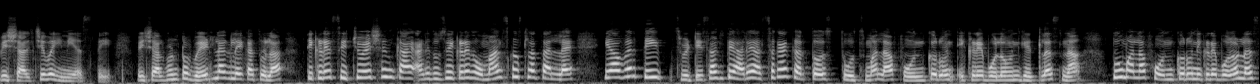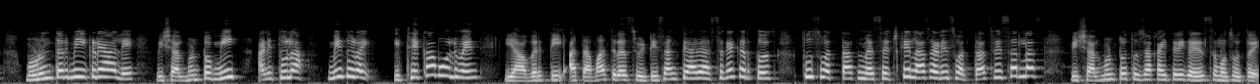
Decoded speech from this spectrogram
विशालची वहिनी असते. विशाल म्हणतो वेळ लागले का तुला? तिकडे सिच्युएशन काय आणि तुझं इकडे रोमांस कसला चाललाय? यावर ती स्वीटी सांगते अरे असं काय करतोस? तूच मला फोन करून इकडे बोलवून घेतलंस ना? तू मला फोन करून इकडे बोलवलंस? म्हणून तर मी इकडे आले. विशाल म्हणतो मी आणि तुला मी तुला इथे का बोलवेन? यावरती आता मात्र स्वीटी सांगते अरे असं काय करतोस? तू स्वतःच मेसेज केलास आणि स्वतःच विसरलास. विशाल म्हणतो तुझा काहीतरी गैरसमज होतोय.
